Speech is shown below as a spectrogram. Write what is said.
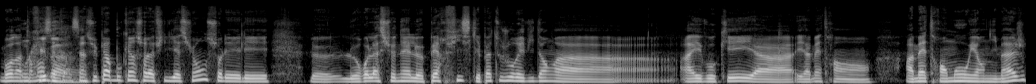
Bon, en attendant, Ok, c'est bah. un- c'est un super bouquin sur l'affiliation, sur les, les- le, le relationnel père-fils qui est pas toujours évident à, à évoquer et à, et à mettre en à mettre en mots et en images.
